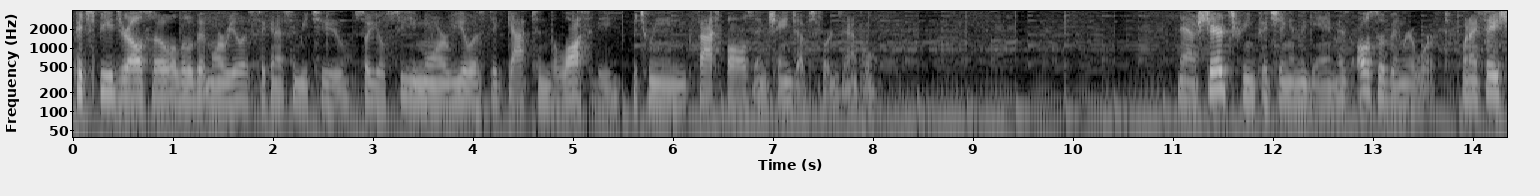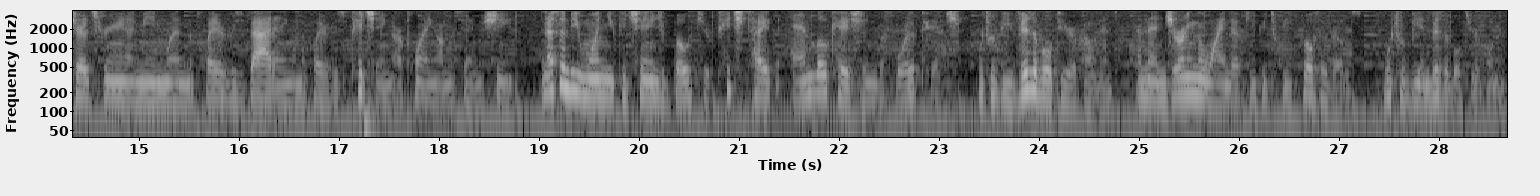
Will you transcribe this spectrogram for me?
Pitch speeds are also a little bit more realistic in SMB2, so you'll see more realistic gaps in velocity between fastballs and changeups, for example. Now, shared screen pitching in the game has also been reworked. When I say shared screen, I mean when the player who's batting and the player who's pitching are playing on the same machine. In SMB1, you could change both your pitch type and location before the pitch, which would be visible to your opponent, and then during the windup, you could tweak both of those, which would be invisible to your opponent.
